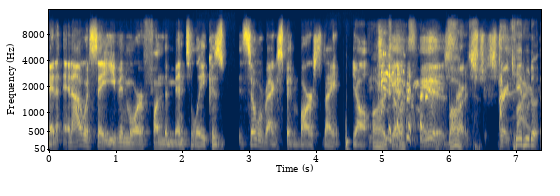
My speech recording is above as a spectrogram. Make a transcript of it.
and and i would say even more fundamentally because silverback is spitting bars tonight y'all bars, yeah, he is bars straight, straight kid who don't,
